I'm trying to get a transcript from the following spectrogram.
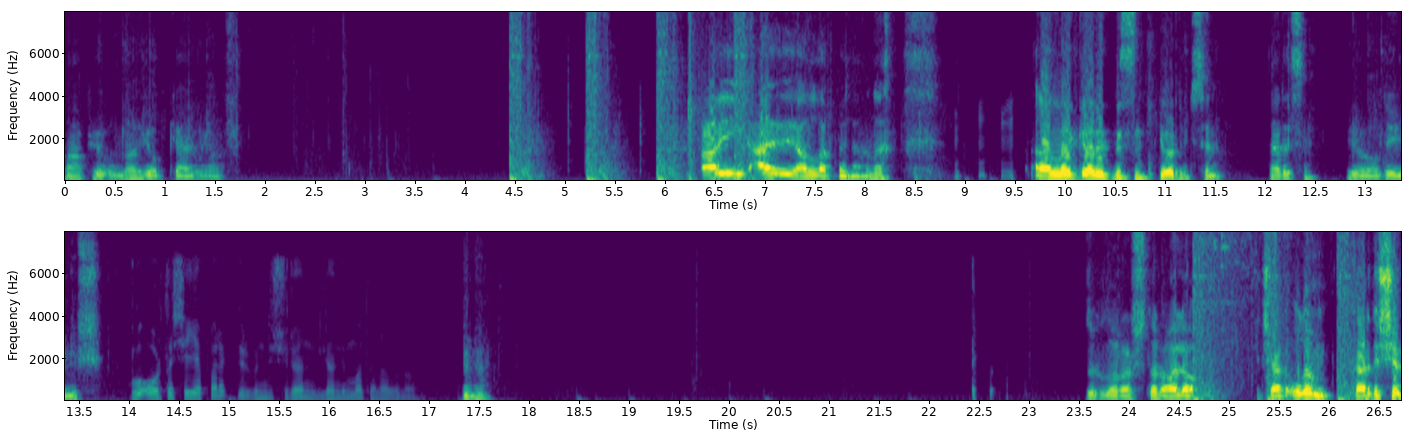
Ne yapıyor bunlar? Yok gelmiyorlar. Ay ay Allah belanı. Allah kahretmesin. Gördüm ki seni. Neredesin? Yo değilmiş. Bu orta şey yaparak dürbün düşürüyorsun biliyorsun değil mi Vatan abi bunu? Hı hı. Zırhlı araçlar hala içeride. Oğlum kardeşim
